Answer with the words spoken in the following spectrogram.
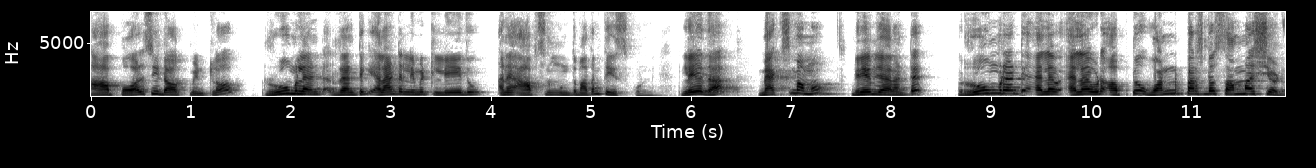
ఆ పాలసీ డాక్యుమెంట్లో రూమ్ రెంట్ రెంట్కి ఎలాంటి లిమిట్ లేదు అనే ఆప్షన్ ఉంటే మాత్రం తీసుకోండి. లేదా మ్యాక్సిమమ్ మీరు ఏం చేయాలంటే రూమ్ రెంట్ ఎలా allowed up to one percent sum assured.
